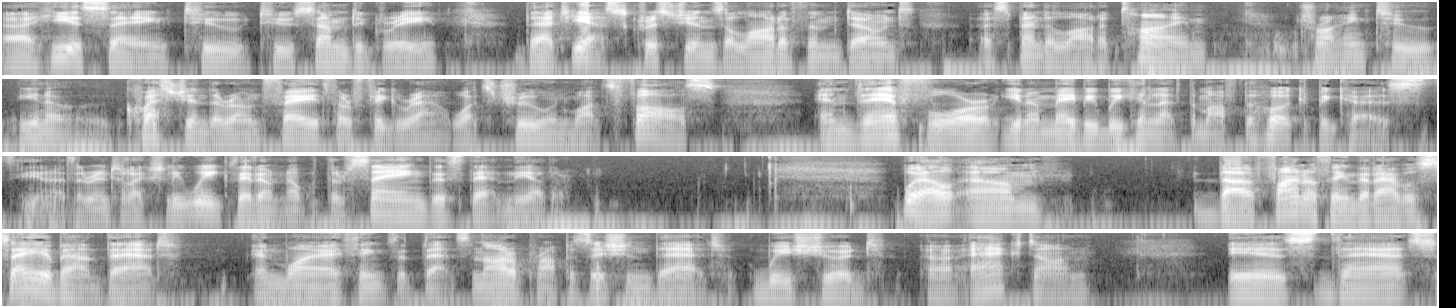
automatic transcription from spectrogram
uh, he is saying to to some degree that yes, Christians, a lot of them don't uh, spend a lot of time trying to you know question their own faith or figure out what's true and what's false, and therefore you know maybe we can let them off the hook because you know they're intellectually weak, they don't know what they're saying, this, that, and the other. Well, um, the final thing that I will say about that and why I think that that's not a proposition that we should uh, act on is that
